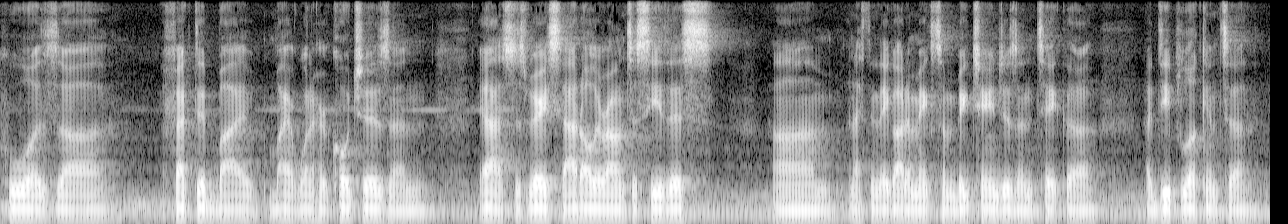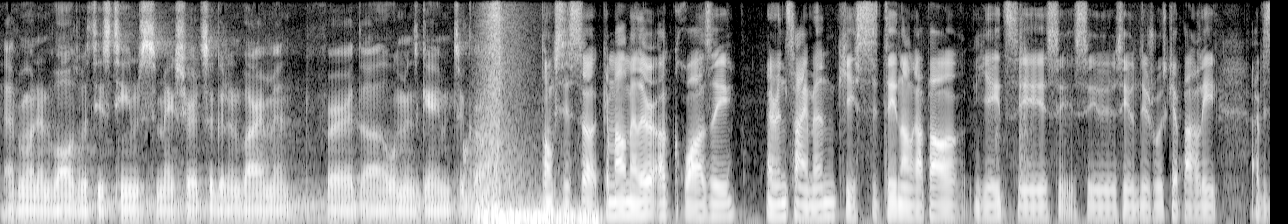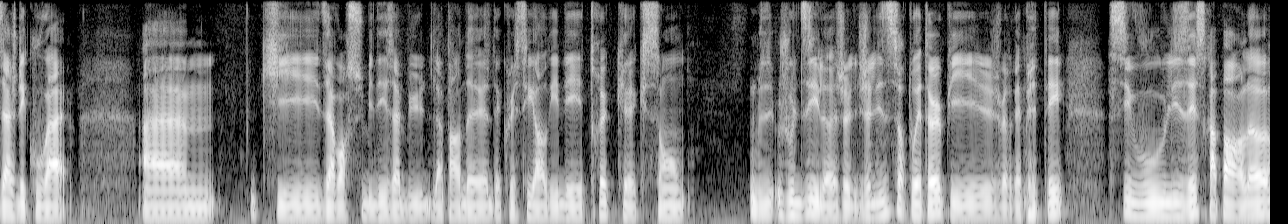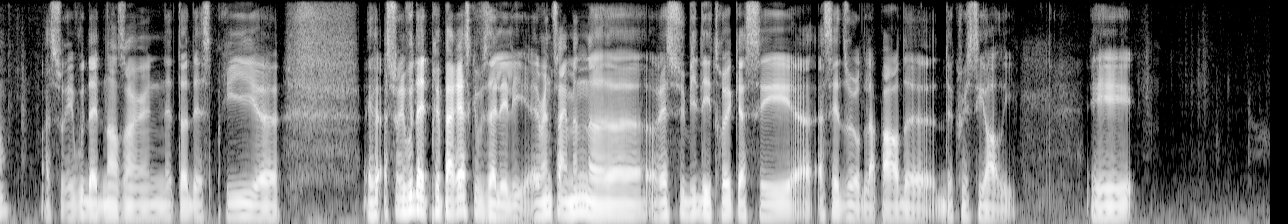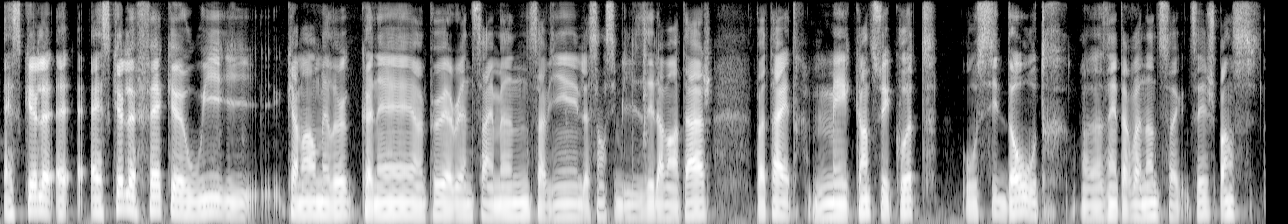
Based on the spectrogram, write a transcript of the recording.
who was uh, affected by by one of her coaches, and yeah, it's just very sad all around to see this. Um, and I think they got to make some big changes and take a, a deep look into everyone involved with these teams to make sure it's a good environment for the women's game to grow. Donc, c'est ça. Kamal Miller a croisé Erin Simon, qui est cité dans le rapport Yates. C'est, c'est, c'est, c'est une des joueuses qui a parlé à visage découvert, euh, qui dit avoir subi des abus de la part de, de Christy Holly, des trucs euh, qui sont. Je vous le dis, là, je, je l'ai dit sur Twitter, puis je vais le répéter. Si vous lisez ce rapport-là, assurez-vous d'être dans un état d'esprit. euh, Assurez-vous d'être préparé à ce que vous allez lire. Aaron Simon euh, aurait subi des trucs assez, assez durs de la part de, de Christy Holly. Et est-ce que, le, est-ce que le fait que oui, Kamal Miller connaît un peu Aaron Simon, ça vient le sensibiliser davantage? Peut-être. Mais quand tu écoutes aussi d'autres euh, intervenants du sais, je pense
